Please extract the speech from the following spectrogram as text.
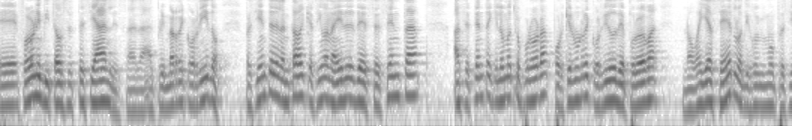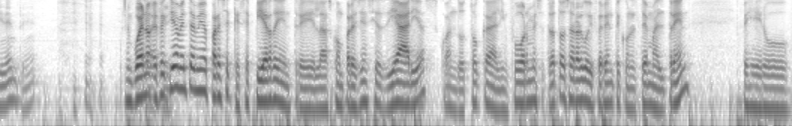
eh, fueron invitados especiales al, al primer recorrido. El presidente adelantaba que se iban a ir desde 60 a 70 kilómetros por hora porque era un recorrido de prueba. No vaya a ser, lo dijo el mismo presidente. ¿eh? Bueno, Sí. efectivamente a mí me parece que se pierde entre las comparecencias diarias cuando toca el informe. Se trata de hacer algo diferente con el tema del tren, pero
